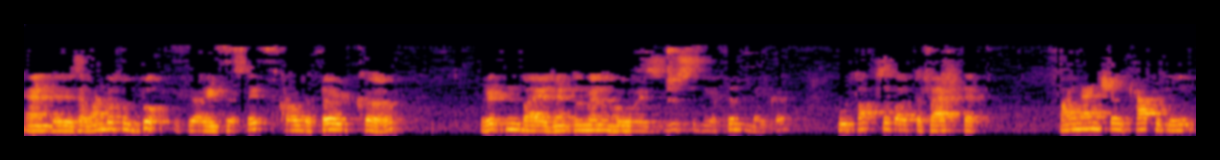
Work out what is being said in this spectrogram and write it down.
And there is a wonderful book, if you are interested, called The Third Curve, written by a gentleman who is used to be a filmmaker, who talks about the fact that financial capital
